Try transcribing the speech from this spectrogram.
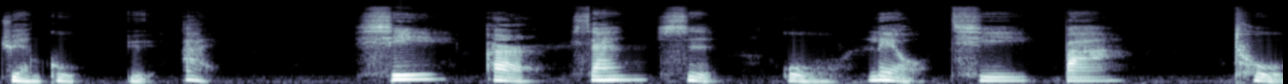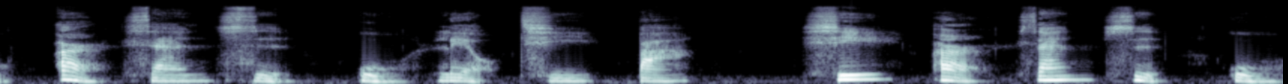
眷顾与爱。吸二三四五六七八，吐二。三四五六七八，吸二三四五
